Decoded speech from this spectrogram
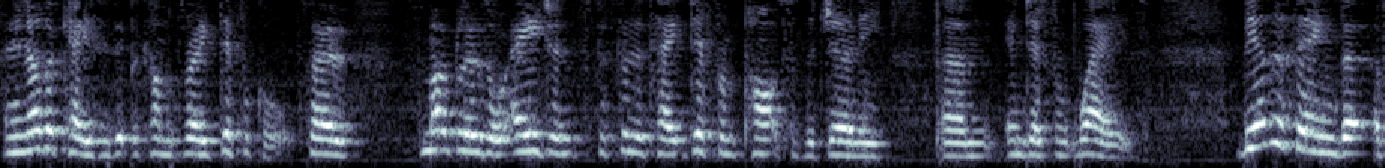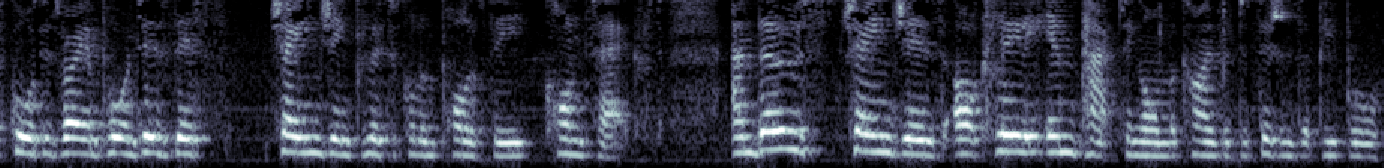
and in other cases it becomes very difficult. So smugglers or agents facilitate different parts of the journey um, in different ways. The other thing that, of course, is very important is this changing political and policy context. And those changes are clearly impacting on the kinds of decisions that people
